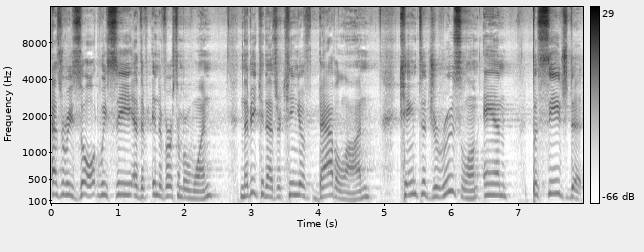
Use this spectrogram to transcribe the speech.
As a result, we see at the end of verse number one, Nebuchadnezzar, king of Babylon, came to Jerusalem and besieged it.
